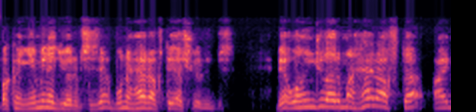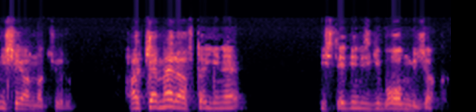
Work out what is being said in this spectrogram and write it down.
Bakın yemin ediyorum size bunu her hafta yaşıyoruz biz. Ve oyuncularıma her hafta aynı şeyi anlatıyorum. Hakem her hafta yine istediğiniz gibi olmayacak.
